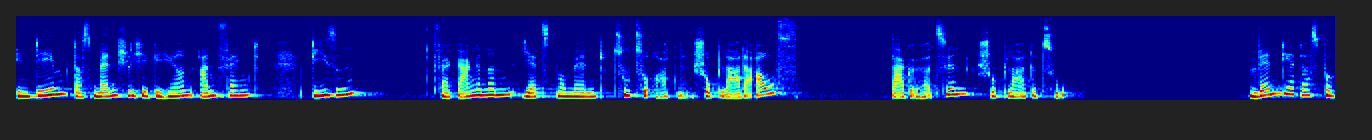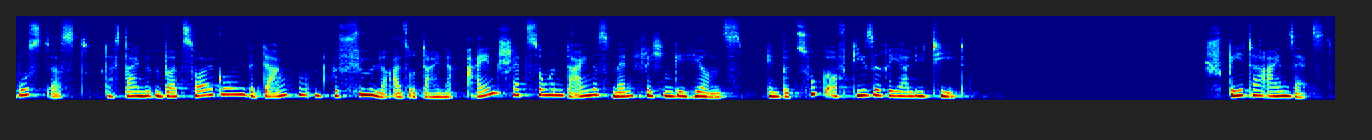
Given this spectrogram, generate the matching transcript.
indem das menschliche Gehirn anfängt, diesen vergangenen Jetzt-Moment zuzuordnen. Schublade auf, da gehört's hin, Schublade zu. Wenn dir das bewusst ist, dass deine Überzeugungen, Gedanken und Gefühle, also deine Einschätzungen deines menschlichen Gehirns in Bezug auf diese Realität später einsetzt,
